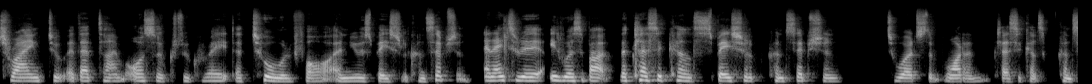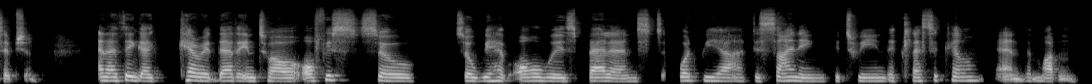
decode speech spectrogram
trying to, at that time, also to create a tool for a new spatial conception. And actually, it was about the classical spatial conception towards the modern classical conception. And I think I carried that into our office. So, so we have always balanced what we are designing between the classical and the modern.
